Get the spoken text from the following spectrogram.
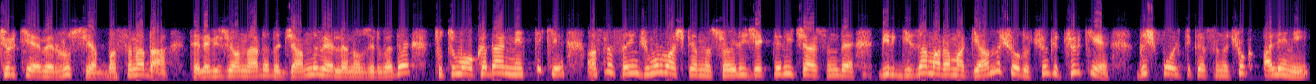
Türkiye ve Rusya basına da televizyonlarda da canlı verilen o zirvede tutumu o kadar netti ki aslında Sayın Cumhurbaşkanı'nın söyleyecekleri içerisinde bir gizem aramak yanlış olur. Çünkü Türkiye dış politikasını çok aleni,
